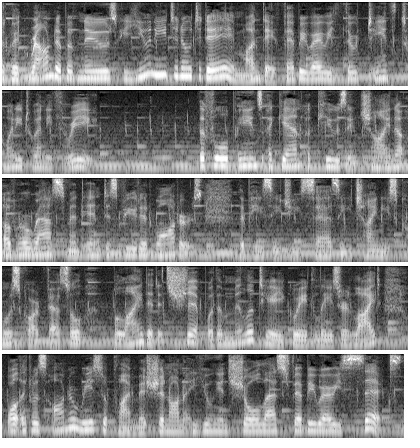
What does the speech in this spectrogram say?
a quick roundup of news you need to know today, Monday, February 13th, 2023. The Philippines again accusing China of harassment in disputed waters. The PCG says a Chinese Coast Guard vessel blinded its ship with a military grade laser light while it was on a resupply mission on Ayungin Shoal last February 6.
